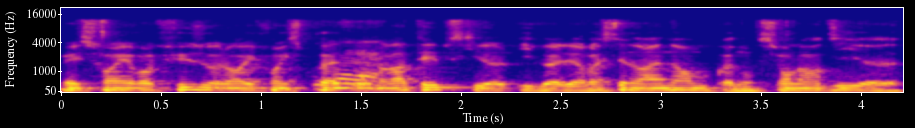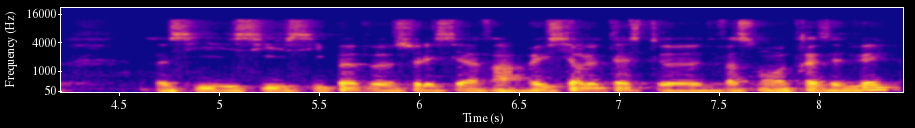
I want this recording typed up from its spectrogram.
Mais souvent ils refusent ou alors ils font exprès de le rater parce qu'ils veulent rester dans la norme. Quoi. Donc si on leur dit euh, s'ils si, peuvent se laisser, enfin, réussir le test de façon très élevée,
